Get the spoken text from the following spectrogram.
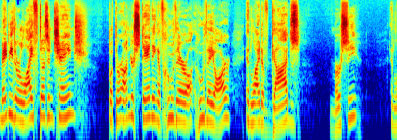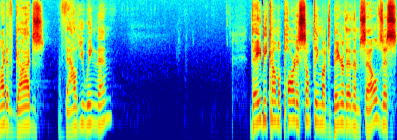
Maybe their life doesn't change, but their understanding of who, they're, who they are in light of God's mercy, in light of God's valuing them, they become a part of something much bigger than themselves. This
